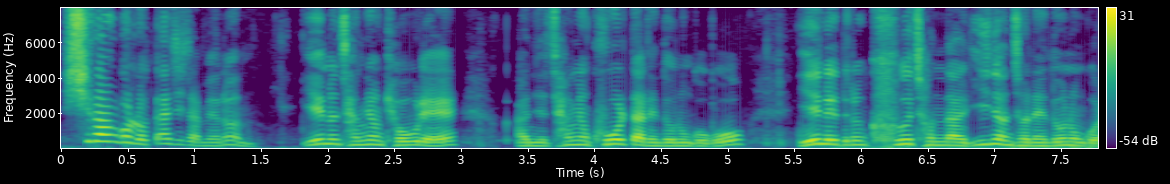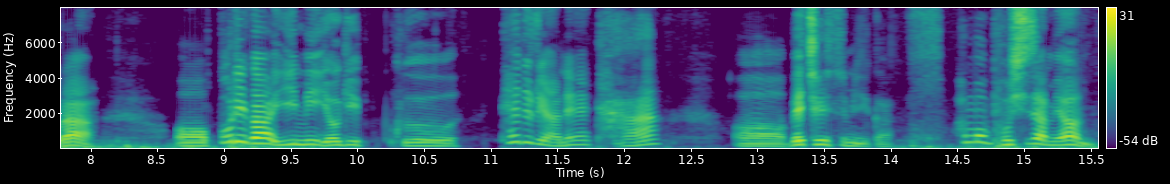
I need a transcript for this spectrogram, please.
실한 걸로 따지자면은 얘는 작년 겨울에 아니 작년 9월 달에 노는 거고 얘네들은 그 전날 2년 전에 노는 거라 어, 뿌리가 이미 여기 그 테두리 안에 다 어, 맺혀 있습니까? 한번 보시자면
